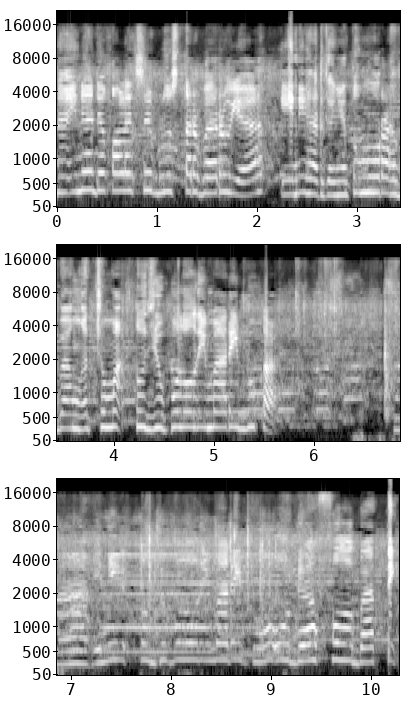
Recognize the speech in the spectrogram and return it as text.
Nah ini ada koleksi blus terbaru ya. Ini harganya tuh murah banget Cuma 75.000 kak. Nah ini 75.000 udah full batik.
